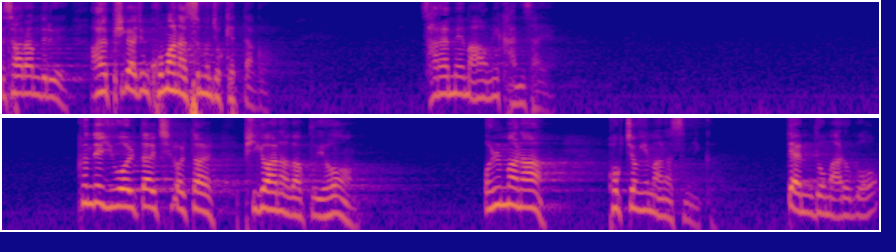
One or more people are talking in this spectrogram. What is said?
사람들이 아 비가 좀 고만 왔으면 좋겠다고. 사람의 마음이 간사해. 그런데 6월달, 7월달 비가 하나 갔고요. 얼마나 걱정이 많았습니까? 댐도 마르고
